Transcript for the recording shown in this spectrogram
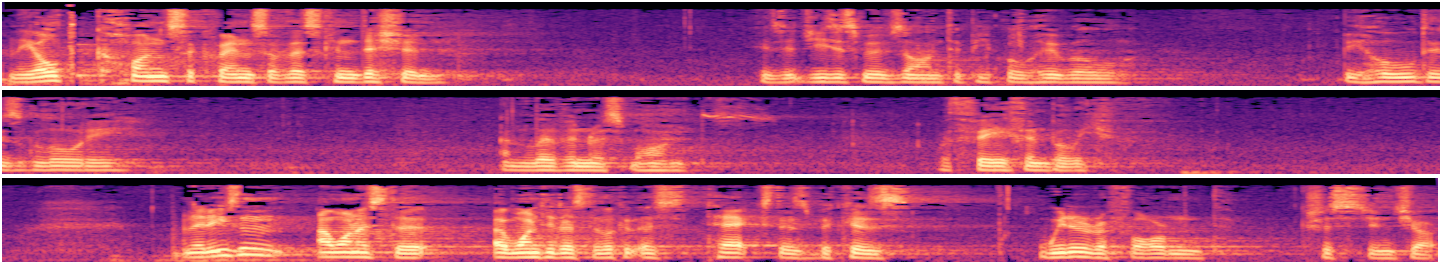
And the ultimate consequence of this condition is that Jesus moves on to people who will behold his glory and live in response with faith and belief. And the reason I want us to I wanted us to look at this text is because we're a reformed Christian church.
